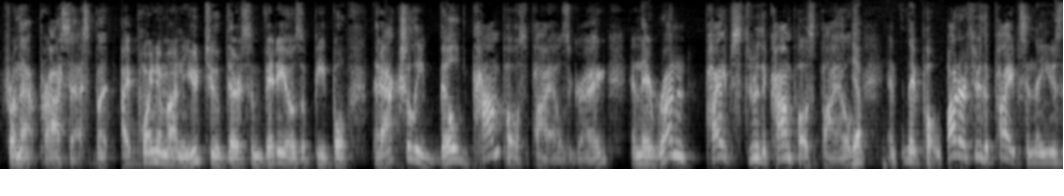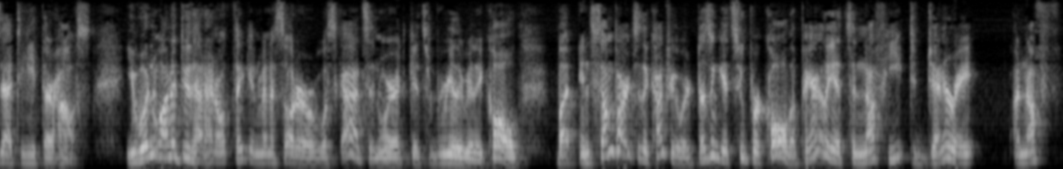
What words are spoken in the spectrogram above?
from that process. But I point them on YouTube. There's some videos of people that actually build compost piles, Greg, and they run pipes through the compost piles yep. and they put water through the pipes and they use that to heat their house. You wouldn't want to do that, I don't think, in Minnesota or Wisconsin where it gets really, really cold. But in some parts of the country where it doesn't get super cold, apparently it's enough heat to generate enough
